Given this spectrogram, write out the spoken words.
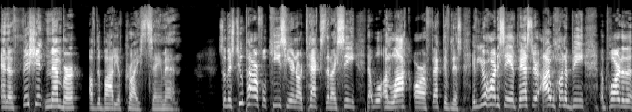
and efficient member of the body of Christ. Say amen. So there's two powerful keys here in our text that I see that will unlock our effectiveness. If your heart is saying, Pastor, I want to be a part of the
